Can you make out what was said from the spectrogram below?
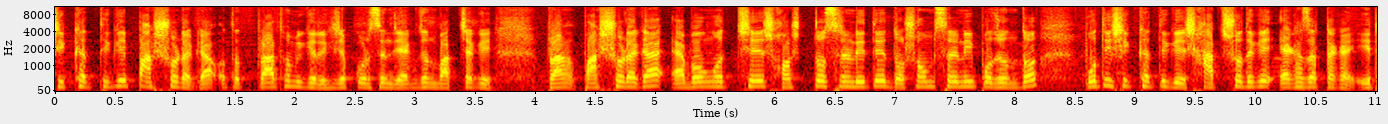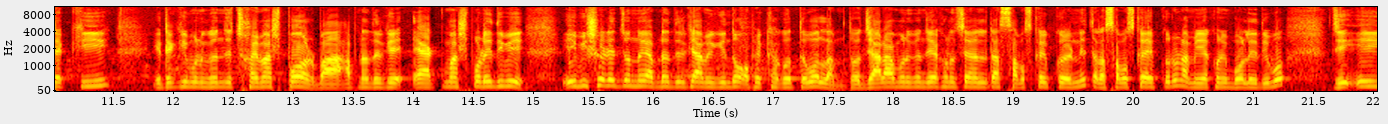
শিক্ষার্থীকে পাঁচশো টাকা, অর্থাৎ প্রাথমিকের হিসাব করেছেন যে একজন বাচ্চাকে পাঁচশো টাকা এবং হচ্ছে ষষ্ঠ শ্রেণীতে দশম শ্রেণি পর্যন্ত প্রতি শিক্ষার্থীকে সাতশো থেকে এক হাজার টাকা। এটা কি এটা কি মনে করেন যে ছয় মাস পর বা আপনাদেরকে এক মাস পরে দিবে? এই বিষয়ের জন্য আপনাদেরকে আমি কিন্তু অপেক্ষা করতে বললাম। তো যারা মনে করেন যে এখনও চ্যানেলটা সাবস্ক্রাইব করেনি তারা সাবস্ক্রাইব করুন। আমি এখনই বলে দিব যে এই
